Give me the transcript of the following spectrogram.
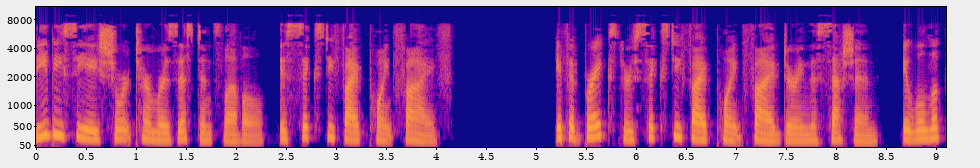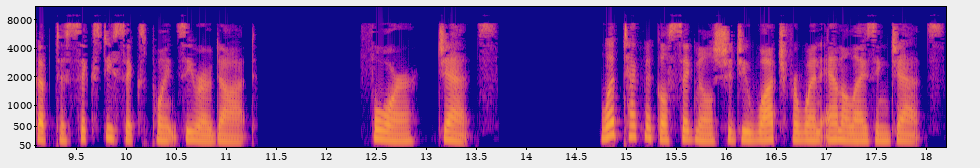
BBCA's short-term resistance level is 65.5. If it breaks through 65.5 during the session, it will look up to 66.0. 4. Jets. What technical signals should you watch for when analyzing jets?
